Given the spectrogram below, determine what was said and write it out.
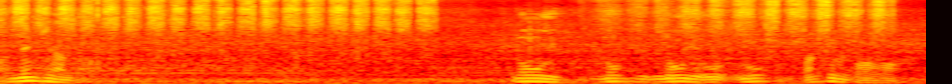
안 냄새 난다. 녹이, 녹이, 녹이, 녹, 밖으로 봐봐.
